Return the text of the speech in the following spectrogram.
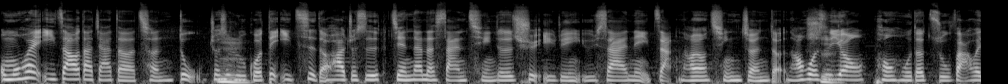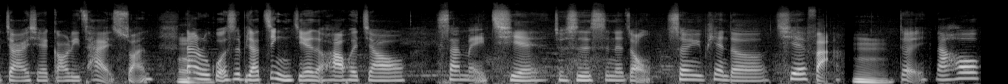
我们会依照大家的程度，就是如果第一次的话，就是简单的三清，就是去鱼鳞、鱼鳃、内脏，然后用。清蒸的，然后或者是用澎湖的煮法，会加一些高丽菜酸。那如果是比较进阶的话，会教三枚切，就是是那种生鱼片的切法。嗯，对。然后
